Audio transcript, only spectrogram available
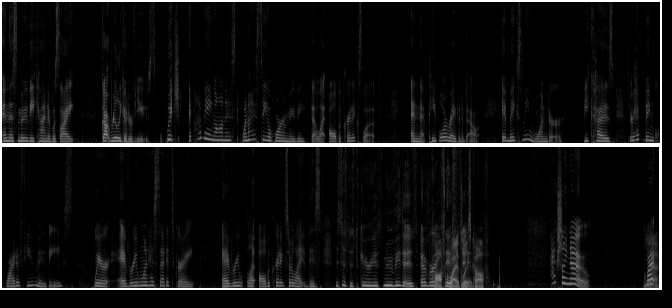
and this movie kind of was like got really good reviews. Which, if I'm being honest, when I see a horror movie that like all the critics love and that people are raving about, it makes me wonder because there have been quite a few movies where everyone has said it's great. Every like all the critics are like this. This is the scariest movie that has ever Cough, existed. quiet place, cough. Actually, no. Quiet- Yeah,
